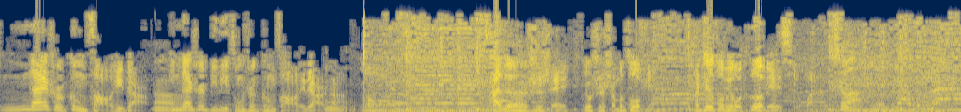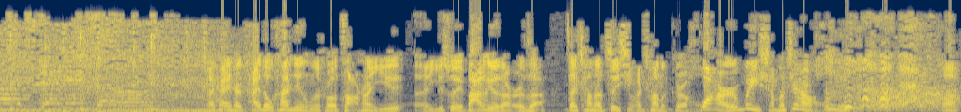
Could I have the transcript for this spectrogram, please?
应该是更早一点儿，嗯应该是比李宗盛更早一点儿的。嗯哦，猜猜他是谁，又是什么作品啊？这个作品我特别喜欢。是吗？来看一下，抬头看镜子说，早上一呃一岁八个月的儿子在唱他最喜欢唱的歌《花儿为什么这样红》啊，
